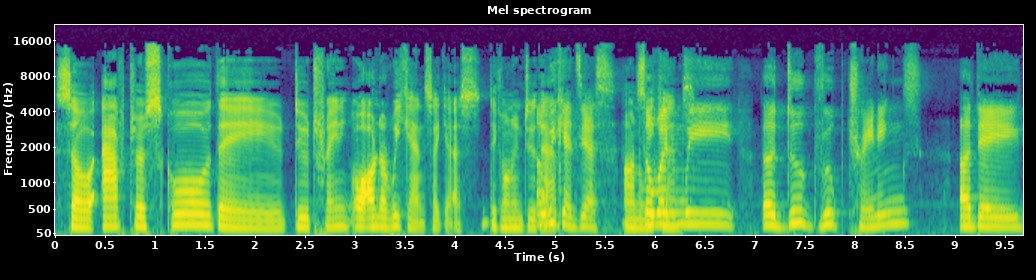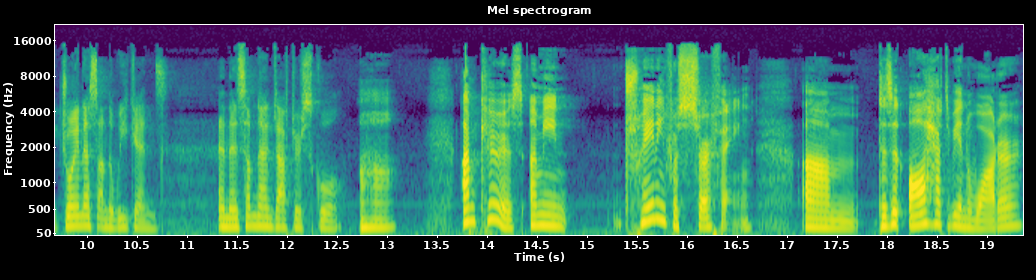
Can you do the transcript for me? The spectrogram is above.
So after school, they do training, or on the weekends, I guess they can only do that. On weekends, yes. On so when we uh, do group trainings, uh, they join us on the weekends, and then sometimes after school. Uh huh. I'm curious. I mean, training for surfing, um, does it all have to be in the water?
